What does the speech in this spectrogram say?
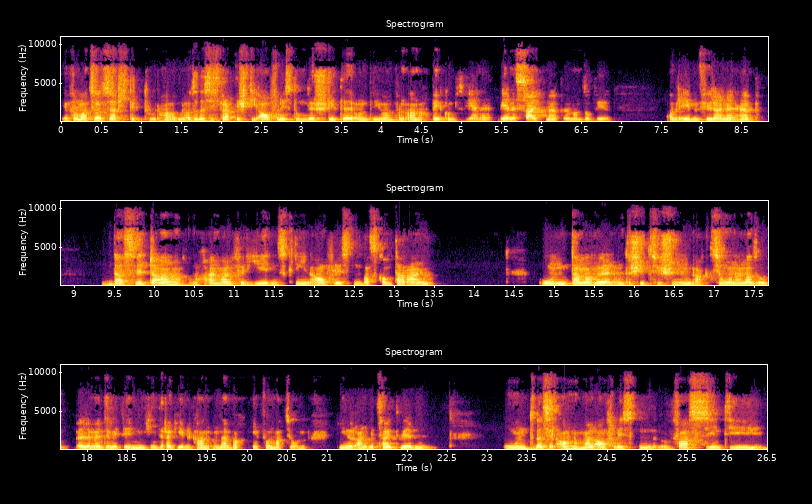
Informationsarchitektur haben, also das ist praktisch die Auflistung der Schritte und wie man von A nach B kommt, wie eine, wie eine Sitemap, wenn man so will, aber eben für eine App dass wir da noch einmal für jeden Screen auflisten, was kommt da rein. Und dann machen wir einen Unterschied zwischen Aktionen, also Elemente, mit denen ich interagieren kann und einfach Informationen, die nur angezeigt werden. Und dass wir auch nochmal auflisten, was sind die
